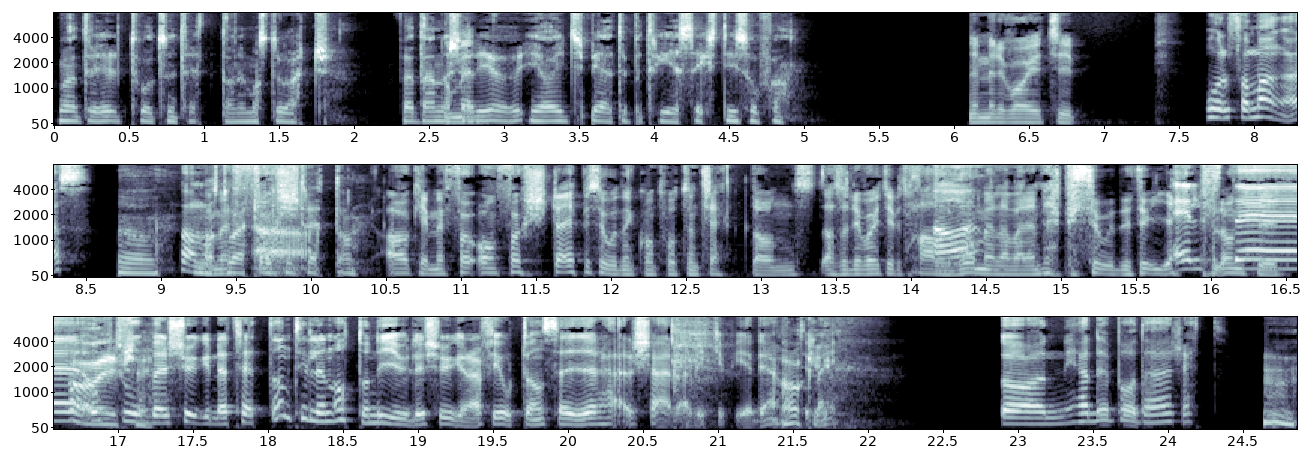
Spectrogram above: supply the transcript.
var inte det 2013 det måste ha varit. För att annars ja, men... hade jag, jag inte spelat det på 360 i så fall. Nej men det var ju typ Wolf Among Us? Ja, det måste vara 2013. Ja, Okej, okay, men för, om första episoden kom 2013, alltså det var ju typ ett halvår ja. mellan varenda episod. Det tog jättelång tid. 11 oktober 2013 till den 8 juli 2014 säger här kära Wikipedia okay. till mig. Så ni hade båda rätt. Mm.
